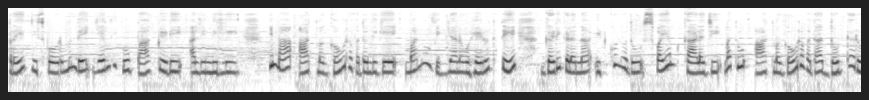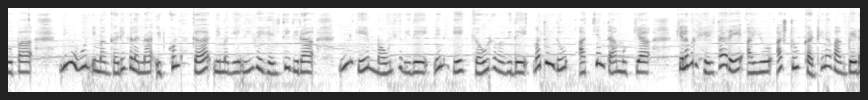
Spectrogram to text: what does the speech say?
ಪ್ರಯತ್ನಿಸುವವರ ಮುಂದೆ ಎಂದಿಗೂ ಬಾಗ್ಬೇಡಿ, ಅಲ್ಲಿ ನಿಲ್ಲಿ. ನಿಮ್ಮ ಆತ್ಮ ಗೌರವದೊಂದಿಗೆ ಮನೋವಿಜ್ಞಾನವು ಹೇಳುತ್ತದೆ, ಗಡಿಗಳನ್ನು ಇಟ್ಕೊಳ್ಳೋದು ಸ್ವಯಂ ಕಾಳಜಿ ಮತ್ತು ಆತ್ಮ ಗೌರವದ ದೊಡ್ಡ ರೂಪ. ನೀವು ನಿಮ್ಮ ಗಡಿಗಳನ್ನು ಇಟ್ಕೊಂಡಾಗ ನಿಮಗೆ ನೀವೇ ಹೇಳ್ತಿದ್ದೀರಾ, ನಿನಗೆ ಮೌಲ್ಯವಿದೆ, ನಿನಗೆ ಗೌರವವಿದೆ ಮತ್ತು ಇದು ಅತ್ಯಂತ ಮುಖ್ಯ. ಕೆಲವರು ಹೇಳ್ತಾರೆ, ಅಯ್ಯೋ, ಅಷ್ಟು ಕಠಿಣವಾಗಬೇಡ.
